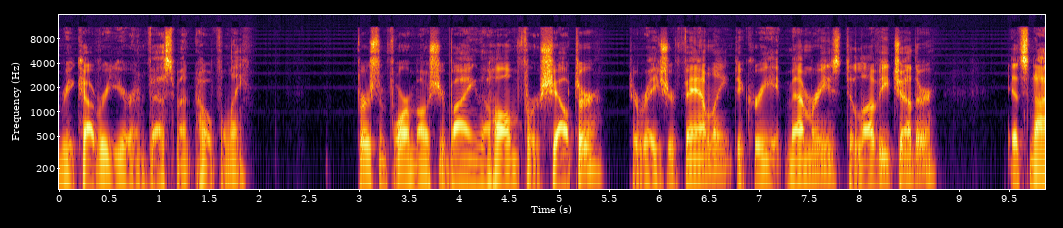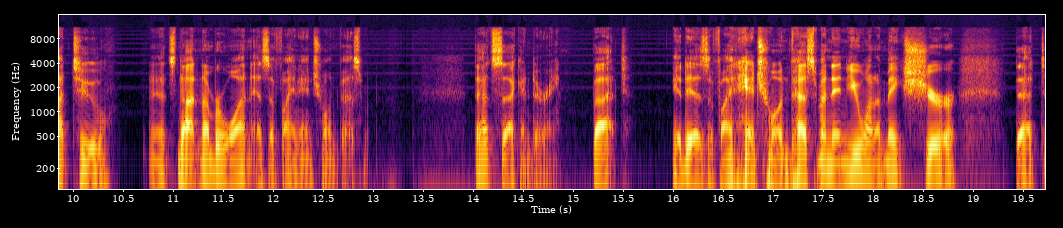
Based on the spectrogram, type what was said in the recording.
recover your investment, hopefully. First and foremost, you're buying the home for shelter, to raise your family, to create memories, to love each other. It's not to it's not number 1 as a financial investment. That's secondary. But it is a financial investment and you want to make sure that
